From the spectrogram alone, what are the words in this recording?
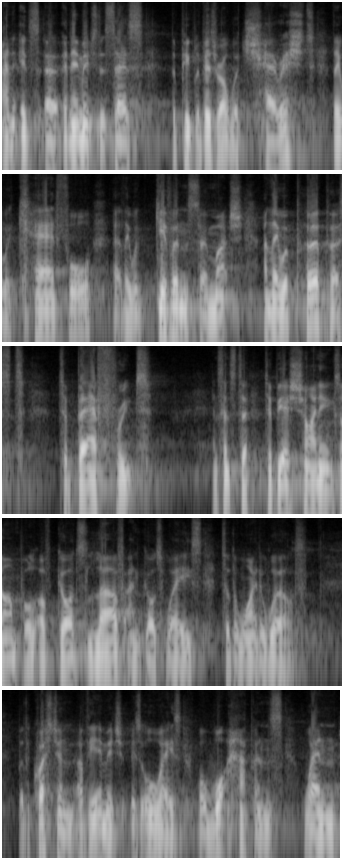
And it's uh, an image that says the people of Israel were cherished, they were cared for, uh, they were given so much, and they were purposed to bear fruit. In a sense, to, to be a shining example of God's love and God's ways to the wider world. But the question of the image is always well, what happens when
